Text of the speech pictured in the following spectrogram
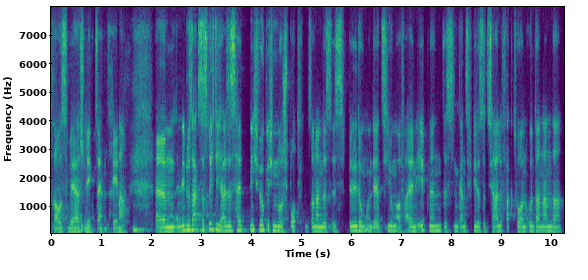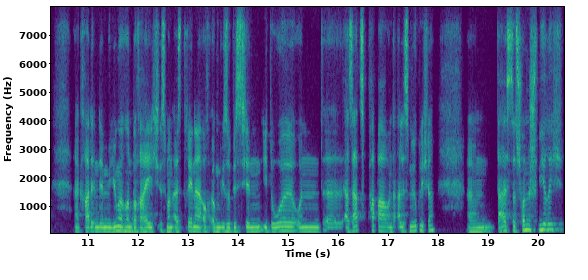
draus. Wer schlägt seinen Trainer? Ähm, nee, du sagst es richtig. Also es ist halt nicht wirklich nur Sport, sondern das ist Bildung und Erziehung auf allen Ebenen. Das sind ganz viele soziale Faktoren untereinander. Ja, gerade in dem jüngeren Bereich ist man als Trainer auch irgendwie so ein bisschen Idol und äh, Ersatzpapa und alles Mögliche. Ähm, da ist das schon schwierig,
